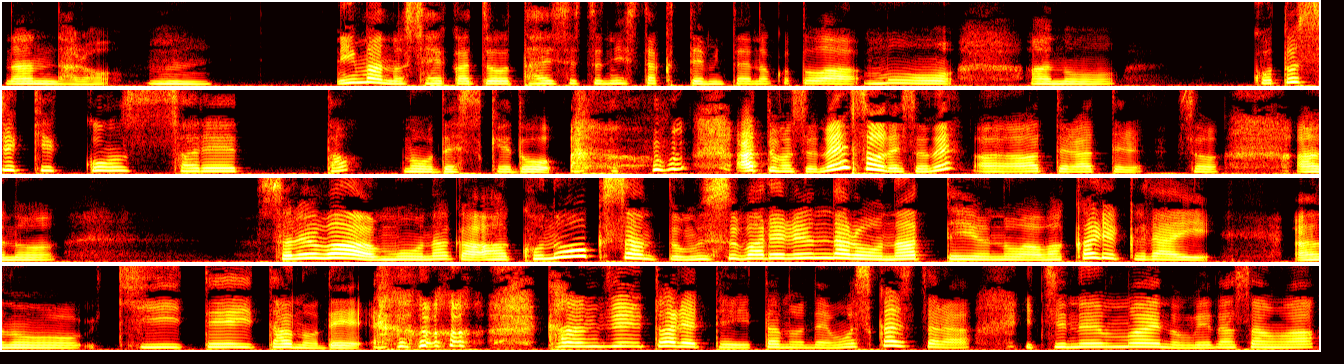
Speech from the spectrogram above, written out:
なんだろううん。今の生活を大切にしたくてみたいなことはもうあの今年結婚されたのですけど 合ってますよね？そうですよね？あ合ってる合ってる。そう。あのそれはもうなんかあこの奥さんと結ばれるんだろうなっていうのは分かるくらいあの聞いていたので 感じ取れていたのでもしかしたら1年前の上田さんは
